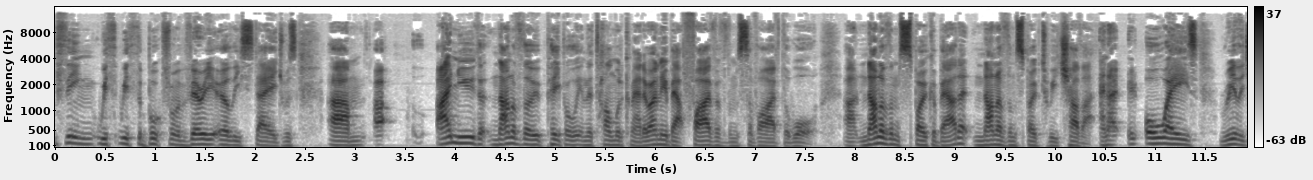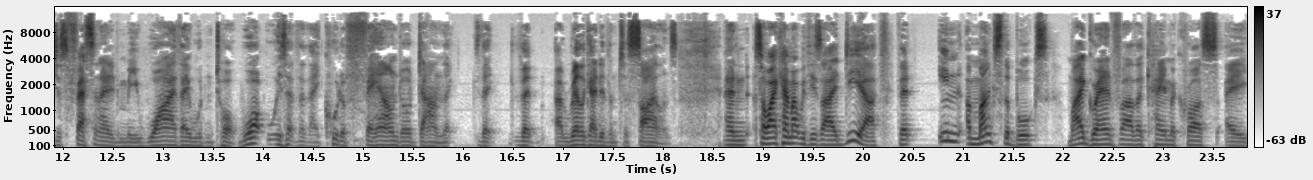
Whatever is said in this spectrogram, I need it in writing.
thing with with the book from a very early stage was. Um, I, I knew that none of the people in the Talmud Commando, only about five of them survived the war. Uh, none of them spoke about it. None of them spoke to each other. And I, it always really just fascinated me why they wouldn't talk. What was it that they could have found or done that that that relegated them to silence? And so I came up with this idea that in amongst the books, my grandfather came across a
